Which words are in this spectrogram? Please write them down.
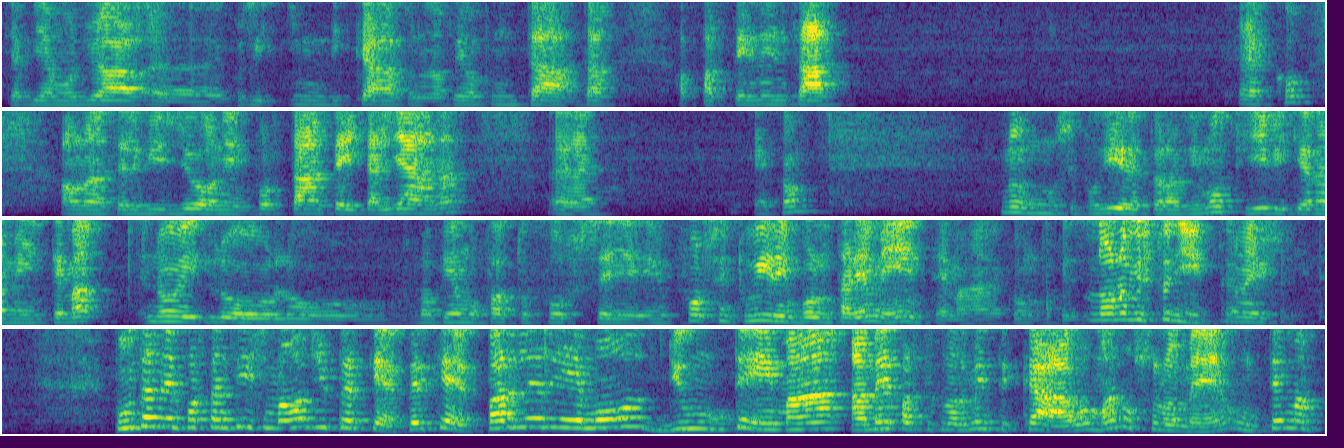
ti abbiamo già eh, così indicato nella prima puntata, appartenenza ecco, a una televisione importante italiana. eh, ecco. Non, non si può dire per ovvi motivi, chiaramente, ma noi lo, lo- lo abbiamo fatto forse, forse intuire involontariamente, ma comunque... Non ho visto niente. Non hai visto niente. Puntata importantissima oggi perché? Perché parleremo di un tema a me particolarmente caro, ma non solo a me, un tema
